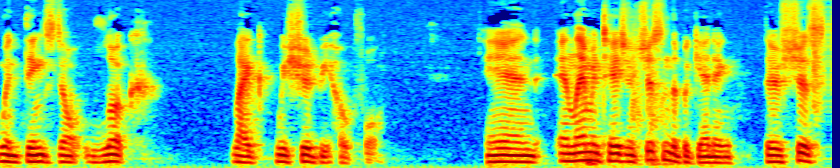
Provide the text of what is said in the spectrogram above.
when things don't look like we should be hopeful. And in Lamentations, just in the beginning, there's just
